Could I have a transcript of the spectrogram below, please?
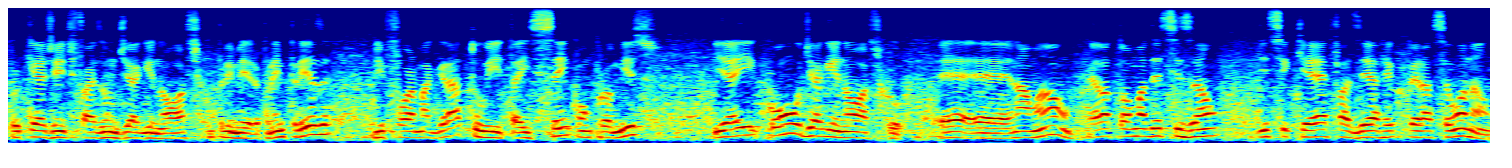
porque a gente faz um diagnóstico primeiro para a empresa, de forma gratuita e sem compromisso, e aí, com o diagnóstico é, é, na mão, ela toma a decisão de se quer fazer a recuperação ou não.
